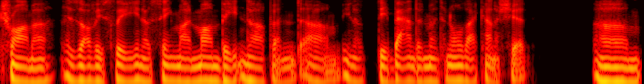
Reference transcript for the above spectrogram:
trauma is obviously, you know, seeing my mom beaten up and, um, you know, the abandonment and all that kind of shit. Um,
